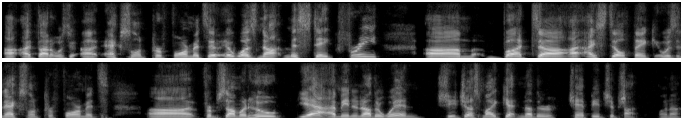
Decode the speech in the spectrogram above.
Uh, I thought it was an excellent performance. It, it was not mistake free, um, but uh, I, I still think it was an excellent performance uh, from someone who, yeah, I mean, another win, she just might get another championship shot. Why not?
